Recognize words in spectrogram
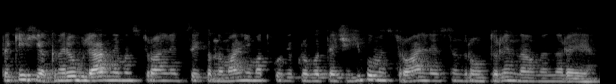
таких як нерегулярний менструальний цикл, аномальні маткові кровотечі, гіпоменструальний синдром, вторинна аменорея.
